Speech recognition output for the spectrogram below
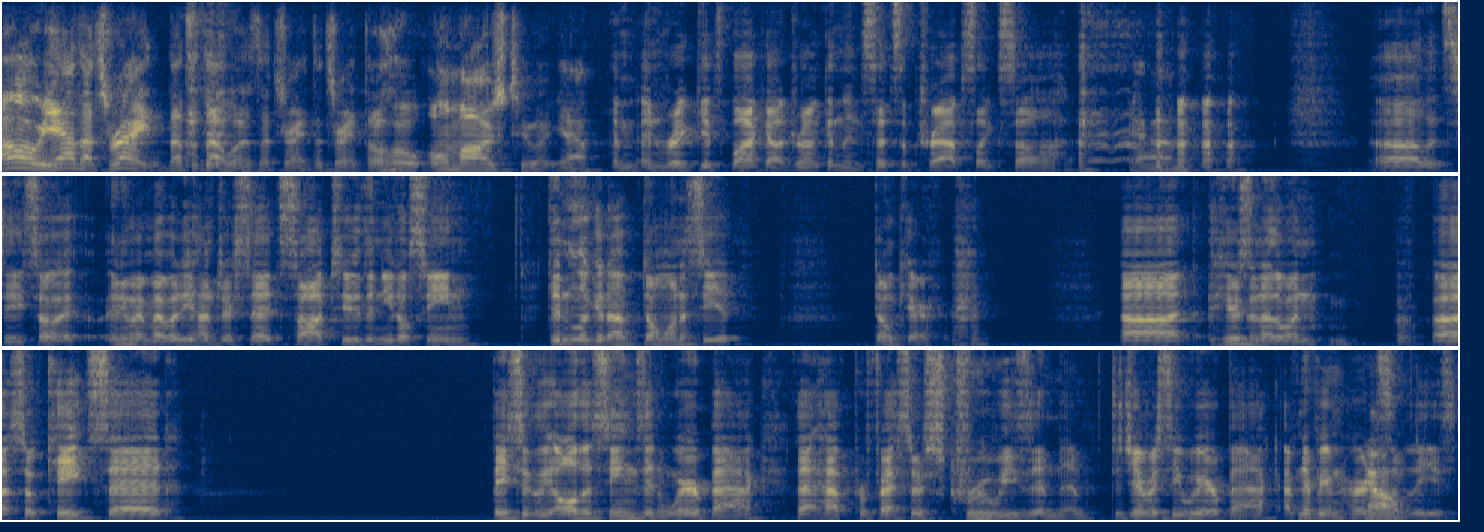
Oh yeah, that's right. That's what that was. That's right. That's right. The whole homage to it. Yeah. and, and Rick gets blackout drunk and then sets up traps like Saw. Yeah. uh, let's see. So uh, anyway, my buddy Hunter said Saw 2, the needle scene. Didn't look it up. Don't want to see it. Don't care. uh, here's another one. Uh, so Kate said basically all the scenes in We're Back that have Professor Screweyes in them. Did you ever see We're Back? I've never even heard of some of these.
